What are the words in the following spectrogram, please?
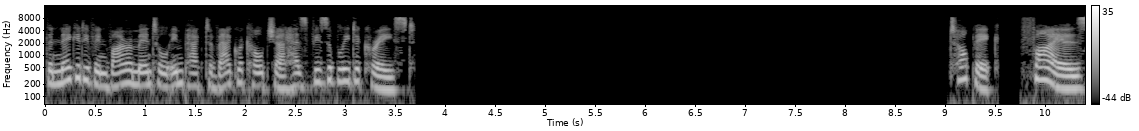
the negative environmental impact of agriculture has visibly decreased. Topic: Fires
